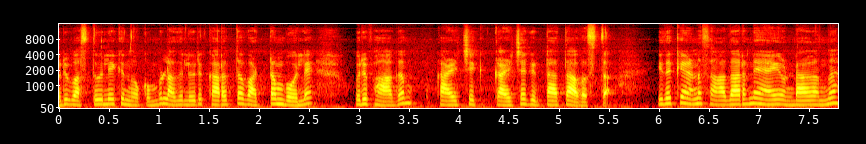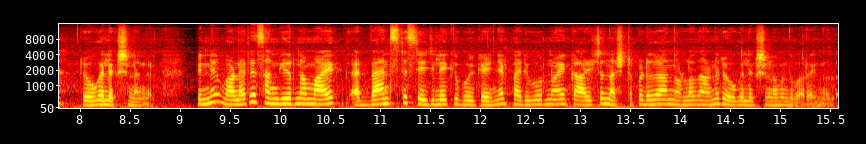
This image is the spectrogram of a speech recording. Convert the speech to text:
ഒരു വസ്തുവിലേക്ക് നോക്കുമ്പോൾ അതിലൊരു കറുത്ത വട്ടം പോലെ ഒരു ഭാഗം കാഴ്ച കാഴ്ച കിട്ടാത്ത അവസ്ഥ. ഇതൊക്കെയാണ് സാധാരണയായി ഉണ്ടാകുന്ന രോഗലക്ഷണങ്ങൾ. പിന്നെ വളരെ സങ്കീർണമായ അഡ്വാൻസ്ഡ് സ്റ്റേജിലേക്ക് പോയി കഴിഞ്ഞാൽ പരിപൂർണമായി കാഴ്ച നഷ്ടപ്പെടുക എന്നുള്ളതാണ് രോഗലക്ഷണം എന്ന് പറയുന്നത്.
